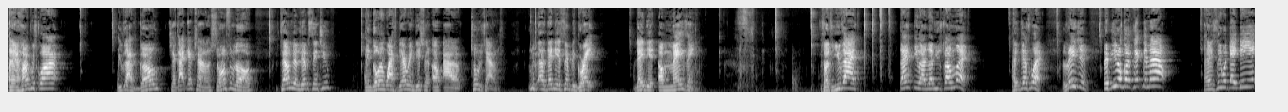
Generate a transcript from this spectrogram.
And Hungry Squad, you guys go, check out their channel, show them some love, tell them the lip sent you, and go and watch their rendition of our tuna challenge. Uh, they did simply great. They did amazing. So to you guys, thank you. I love you so much. And guess what? Legion, if you don't go check them out and see what they did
